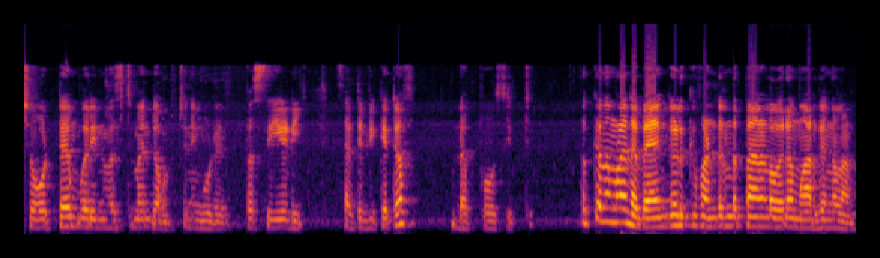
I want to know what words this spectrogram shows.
ഷോർട്ട് ടേം ഒരു ഇൻവെസ്റ്റ്മെന്റ് ഓപ്ഷനും കൂടി ഇപ്പൊ C D certificate of deposit ഇതൊക്കെ നമ്മൾ തന്നെ ബാങ്കുകൾക്ക് ഫണ്ട് കണ്ടെത്താനുള്ള ഓരോ മാർഗങ്ങളാണ്.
